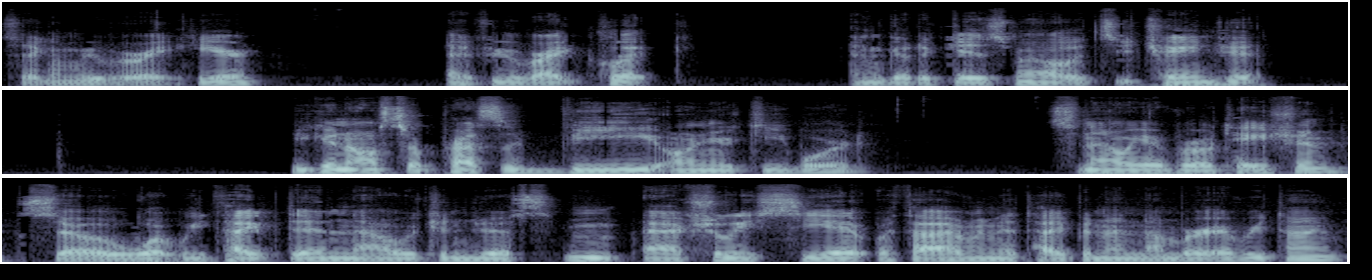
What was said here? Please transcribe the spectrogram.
So I can move it right here. If you right click and go to gizmo, it lets you change it. You can also press V on your keyboard. So now we have rotation. So what we typed in, now we can just actually see it without having to type in a number every time.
